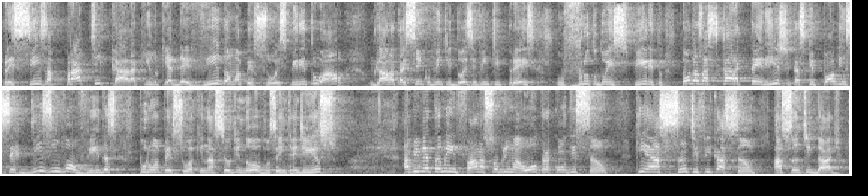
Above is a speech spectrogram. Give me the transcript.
precisa praticar aquilo que é devido a uma pessoa espiritual. Gálatas 5, 22 e 23, o fruto do Espírito, todas as características que podem ser desenvolvidas por uma pessoa que nasceu de novo. Você entende isso? A Bíblia também fala sobre uma outra condição, que é a santificação, a santidade.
